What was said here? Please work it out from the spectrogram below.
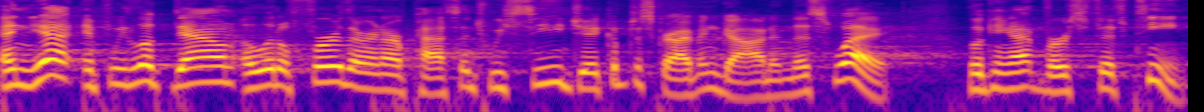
And yet, if we look down a little further in our passage, we see Jacob describing God in this way looking at verse 15.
